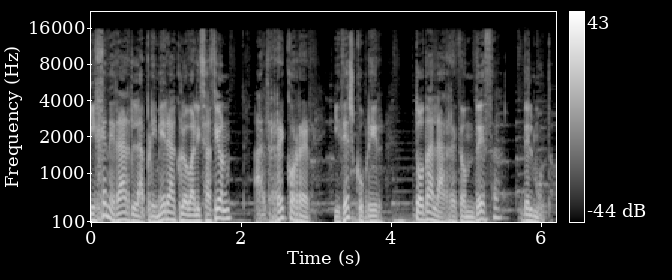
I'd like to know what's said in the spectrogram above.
y generar la primera globalización al recorrer y descubrir toda la redondeza del mundo.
